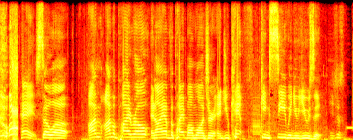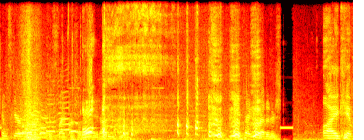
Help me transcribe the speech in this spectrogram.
hey, so uh I'm I'm a pyro and I have the pipe bomb launcher and you can't fucking see when you use it. You just fucking scared all the fucking snipers away, dude. How do you feel? Apex Predator I can't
